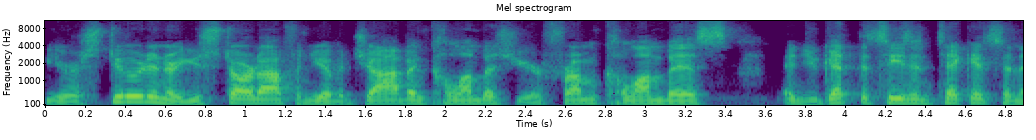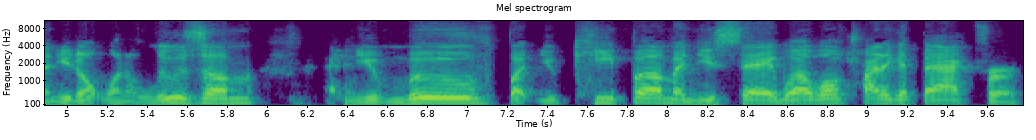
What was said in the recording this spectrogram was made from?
you're a student or you start off and you have a job in Columbus, you're from Columbus and you get the season tickets and then you don't want to lose them and you move, but you keep them and you say, well, we'll try to get back for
